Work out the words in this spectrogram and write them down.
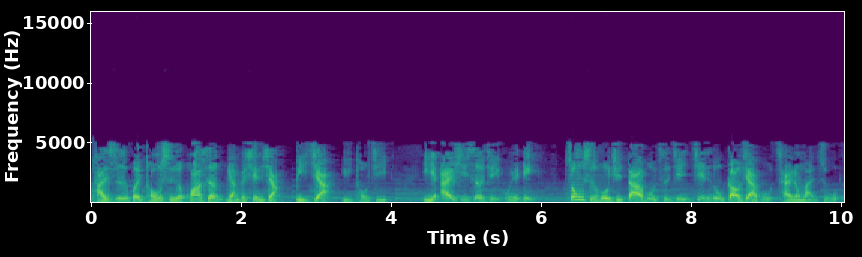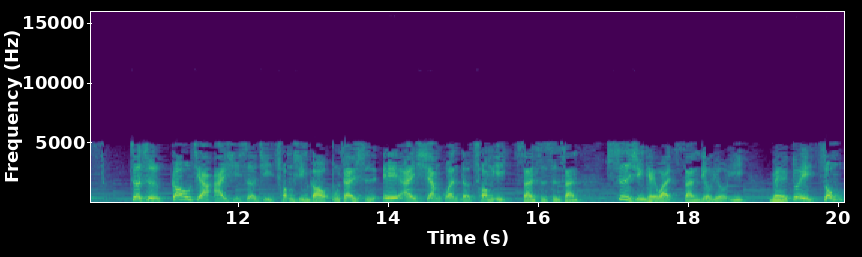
盘势会同时发生两个现象：比价与投机。以 IC 设计为例，中实户及大户资金进入高价股才能满足。这次高价 IC 设计创新高，不再是 AI 相关的创意三四四三、四型 KY 三六六一。美对中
